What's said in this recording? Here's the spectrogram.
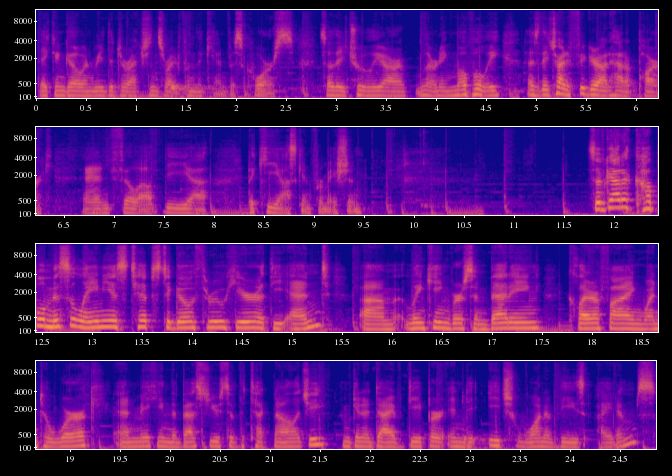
they can go and read the directions right from the Canvas course. So they truly are learning mobilely as they try to figure out how to park and fill out the, uh, the kiosk information. So I've got a couple miscellaneous tips to go through here at the end. Um, linking versus embedding, clarifying when to work, and making the best use of the technology. I'm going to dive deeper into each one of these items.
